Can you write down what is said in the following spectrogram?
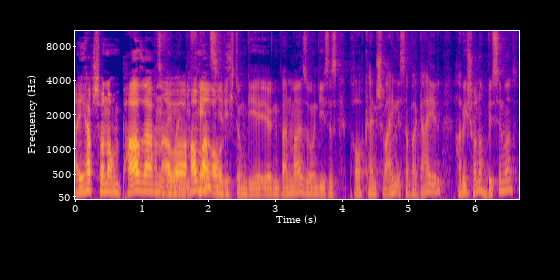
Ich habe schon noch ein paar Sachen, also, aber hau mal raus. Wenn ich in die Richtung gehe irgendwann mal, so in dieses braucht kein Schwein, ist aber geil, habe ich schon noch ein bisschen was.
